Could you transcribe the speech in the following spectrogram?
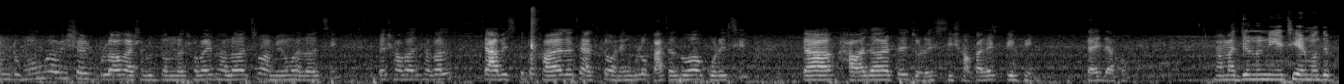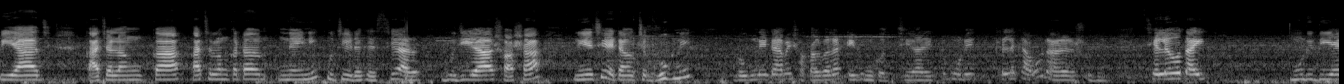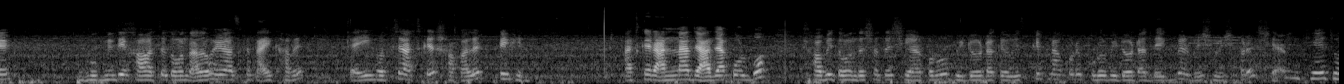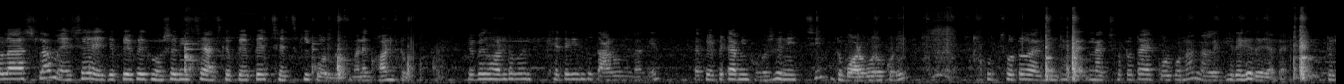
Welcome to মহুয়া বিশ্বাস blog, আশা করি তোমরা সবাই ভালো আছো, আমিও ভালো আছি। তো সকাল সকাল চা, বিস্কুট তো খাওয়া গেছে, আজকে অনেকগুলো কাঁচা ধোয়াও করেছি। তা খাওয়া দাওয়াতে চলে এসেছি, সকালের টিফিন। তাই দেখো, আমার জন্য নিয়েছি এর মধ্যে পেঁয়াজ, কাঁচা লঙ্কা, কাঁচা লঙ্কাটা নেইনি, কুচিয়ে রেখে এসেছি। আর ভুজিয়া শশা নিয়েছি, এটা হচ্ছে ঘুগনি। ঘুগনিটা আমি সকালবেলা টিফিন করছি। আর একটু মুড়ি খেলে খাব, না শুধু। ছেলেও তাই মুড়ি দিয়ে ঘুগনি দিয়ে খাওয়াচ্ছে, তোমার দাদাভাই আজকে তাই খাবে। তাই হচ্ছে আজকে সকালের টিফিন। আজকে রান্না যা যা করব, সবই তোমাদের সাথে শেয়ার করব। ভিডিওটাকে স্কিপ না করে পুরো ভিডিওটা দেখবে আর বেশি বেশি করে শেয়ার খেয়ে চলে আসলাম, এসে এই যে পেঁপে ঘষে নিচ্ছে, আজকে পেঁপে ছেচকি করব মানে ঘন্ট। পেঁপে ঘন্ট খেতে কিন্তু দারুণ লাগে। তা পেঁপেটা আমি ঘষে নিচ্ছি, একটু বড় বড় করে। খুব ছোট একদম ঘেরে না ছোটোটা করব না, নাহলে ঘেরে ঘেরে যাবে। একটু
